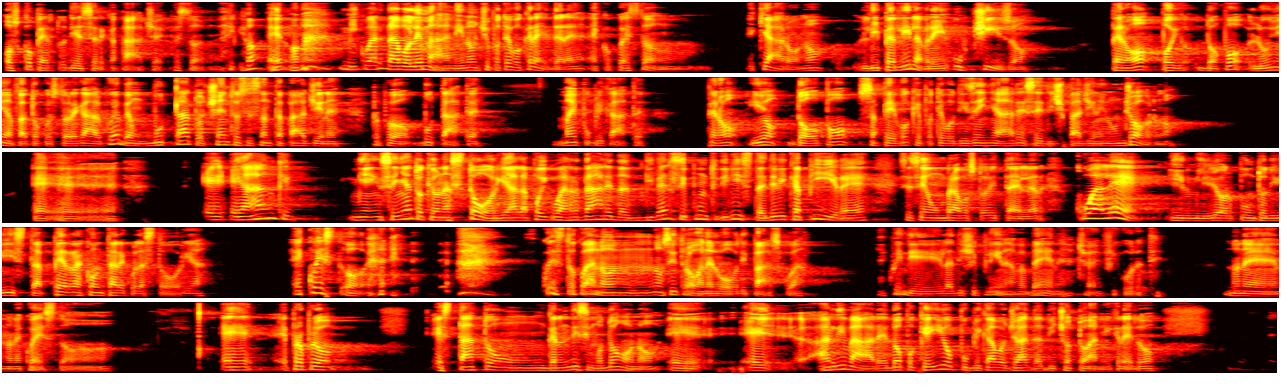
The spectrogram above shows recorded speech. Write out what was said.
Ho scoperto di essere capace. Questo, io ero, mi guardavo le mani, non ci potevo credere. Ecco, questo è chiaro, no? Lì per lì l'avrei ucciso però poi dopo lui mi ha fatto questo regalo. Poi abbiamo buttato 160 pagine, proprio buttate, mai pubblicate. Però io dopo sapevo che potevo disegnare 16 pagine in un giorno. E, e, e anche mi ha insegnato che una storia la puoi guardare da diversi punti di vista e devi capire, se sei un bravo storyteller, qual è il miglior punto di vista per raccontare quella storia. E questo, questo qua non, non, si trova nell'uovo di Pasqua. E quindi la disciplina va bene, cioè figurati, non è, non è questo. È, è, proprio, è stato un grandissimo dono e, e arrivare dopo che io pubblicavo già da 18 anni, credo,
